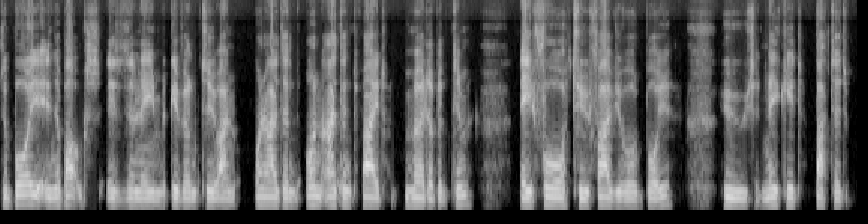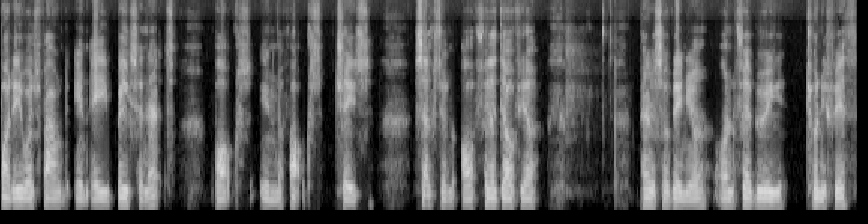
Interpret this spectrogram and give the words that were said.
The boy in the box is the name given to an unident- unidentified murder victim, a four to five year old boy whose naked, battered body was found in a bassinet box in the Fox Chase section of Philadelphia, Pennsylvania on February 25th,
